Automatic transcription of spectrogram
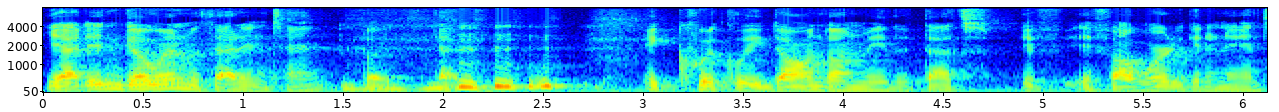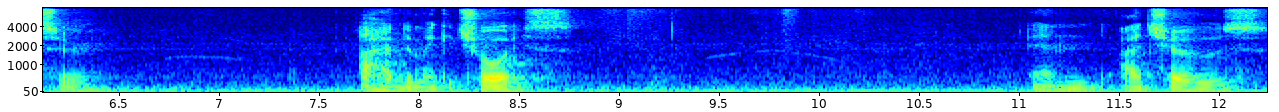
Yeah, I didn't go in with that intent, but that, it quickly dawned on me that that's if if I were to get an answer, I had to make a choice. And I chose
